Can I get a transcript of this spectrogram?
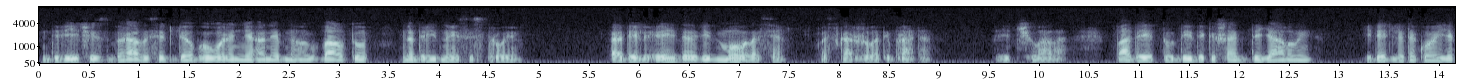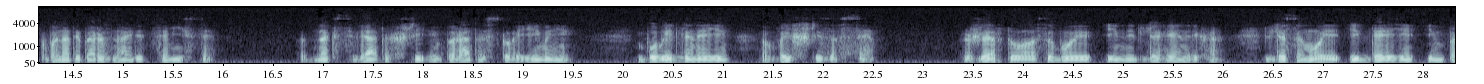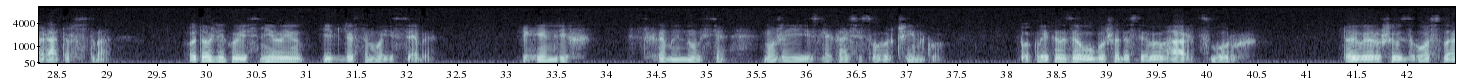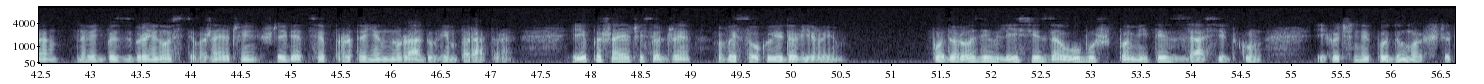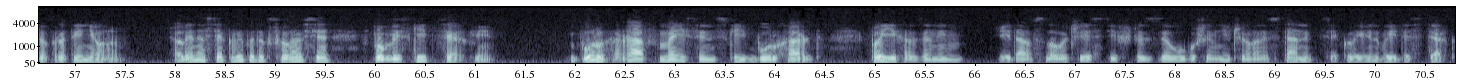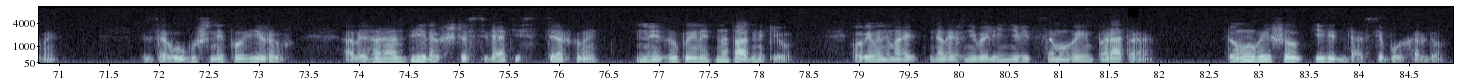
двічі збиралися для обговорення ганебного гвалту над рідною сестрою. Адельгейда відмовилася оскаржувати брата. Відчувала, падає туди, де кишать дияволи, і де для такої, як вона тепер знайдеться місце. Однак святощі імператорського імені були для неї вищі за все. Жертвувала собою і не для Генріха, для самої ідеї імператорства, отож якоюсь мірою і для самої себе. Генріх схаменувся, може, їй злякався свого вчинку. Покликав Заубуша до себе в Гарцбург. Той вирушив з Гослара навіть без зброєностя, вважаючи, що йдеться про таємну раду в імператора, і пишаючись, отже, високою довірою. По дорозі в лісі Заубуш помітив засідку і, хоч не подумав, що то проти нього, але на всяк випадок сховався в поблизькій церкві. Бурграф Мейсинський Бурхард поїхав за ним і дав слово честі, що з Заубушем нічого не станеться, коли він вийде з церкви. Заубуш не повірив, але гаразд відав, що святість церкви не зупинить нападників, коли вони мають належні веління від самого імператора. Тому вийшов і віддався Бурхарду.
